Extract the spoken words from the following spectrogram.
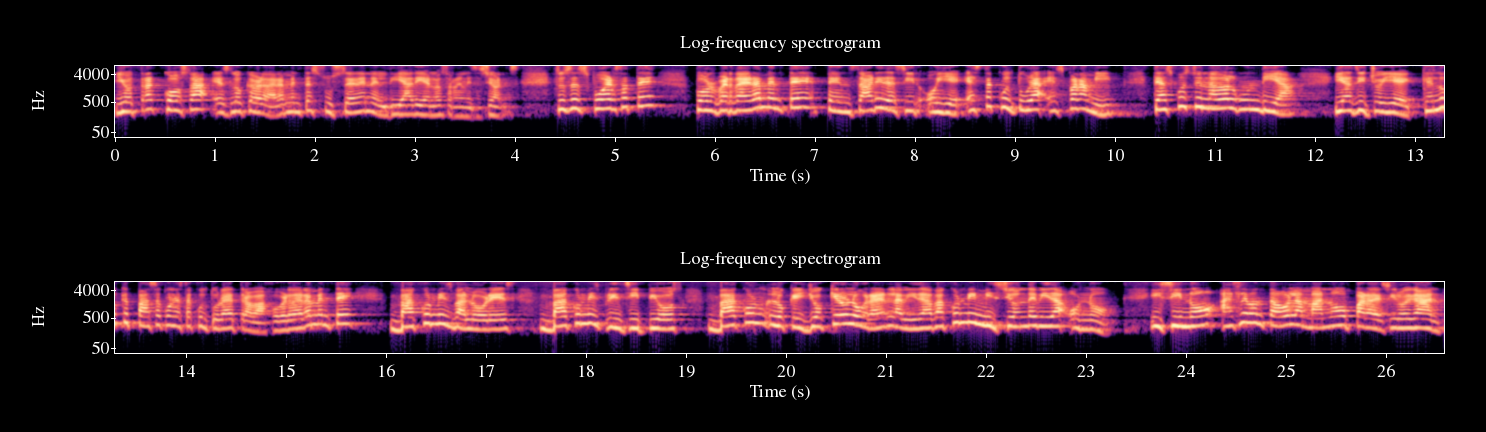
y otra cosa es lo que verdaderamente sucede en el día a día en las organizaciones. Entonces, esfuérzate por verdaderamente pensar y decir, oye, esta cultura es para mí. ¿Te has cuestionado algún día y has dicho, oye, ¿qué es lo que pasa con esta cultura de trabajo? ¿Verdaderamente va con mis valores, va con mis principios, va con lo que yo quiero lograr en la vida, va con mi misión de vida o no? Y si no, has levantado la mano para decir, oigan,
